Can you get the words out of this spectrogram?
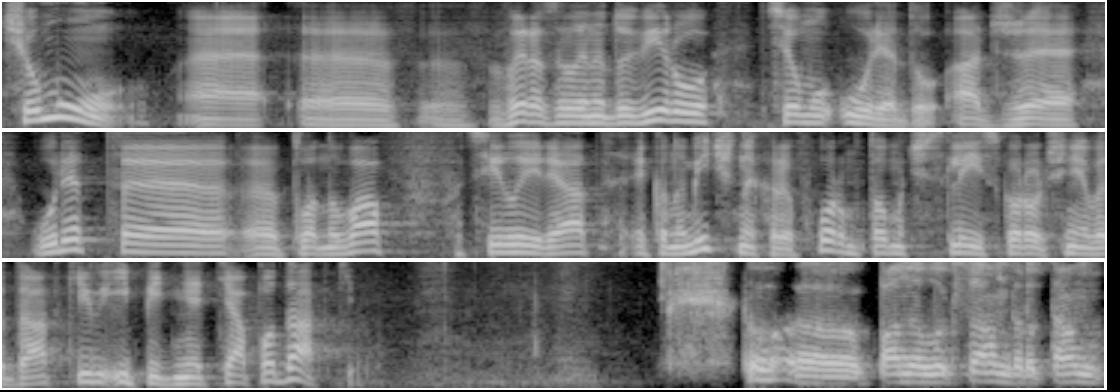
чому виразили недовіру цьому уряду? Адже уряд е, е, планував цілий ряд економічних реформ, в тому числі і скорочення видатків і підняття податків. Ну, е, пане Олександр, там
